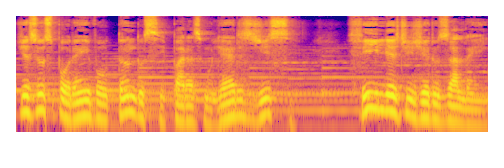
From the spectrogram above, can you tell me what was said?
Jesus, porém, voltando-se para as mulheres, disse: Filhas de Jerusalém,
